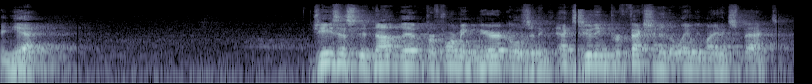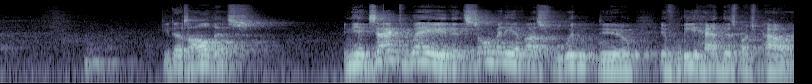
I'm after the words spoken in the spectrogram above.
And yet, Jesus did not live performing miracles and exuding perfection in the way we might expect. He does all this in the exact way that so many of us wouldn't do if we had this much power.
